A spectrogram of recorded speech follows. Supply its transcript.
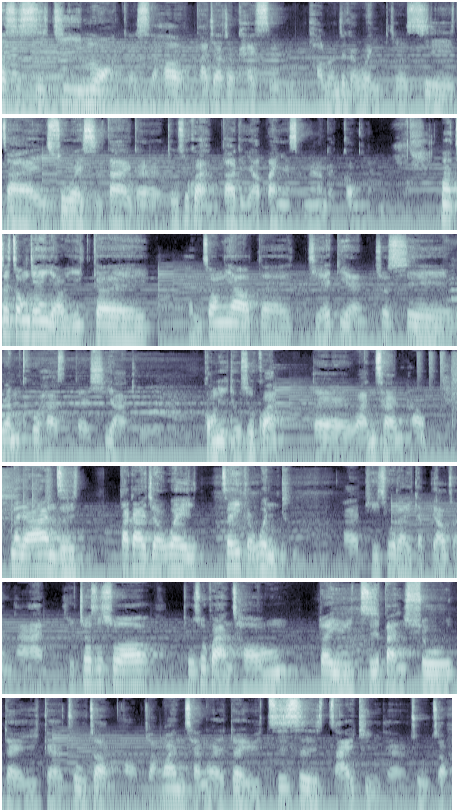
二十世纪末的时候，大家就开始讨论这个问题，就是在数位时代的图书馆到底要扮演什么样的功能？那这中间有一个很重要的节点，就是 Rem Koolhaas 的西雅图公立图书馆的完成。哈，那个案子大概就为这一个问题，呃，提出了一个标准答案，也就是说，图书馆从对于纸本书的一个注重，哦，转换成为对于知识载体的注重，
